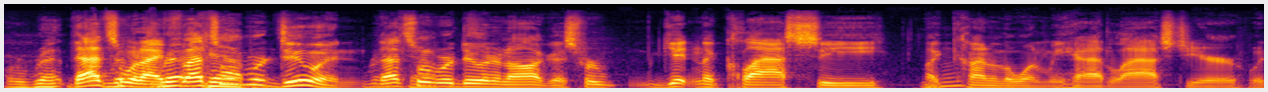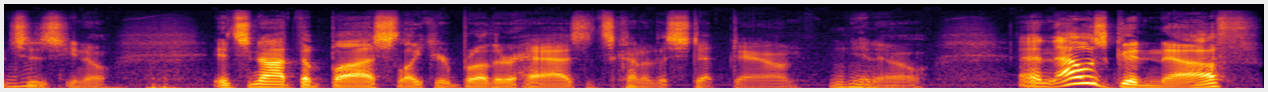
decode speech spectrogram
or rent. That's rent- what I. That's what we're doing. Rent That's what we're doing in August. We're getting a Class C, like Mm-hmm. kind of the one we had last year, which is you know, it's not the bus like your brother has. It's kind of the step down, Mm-hmm. you know, and that was good enough.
